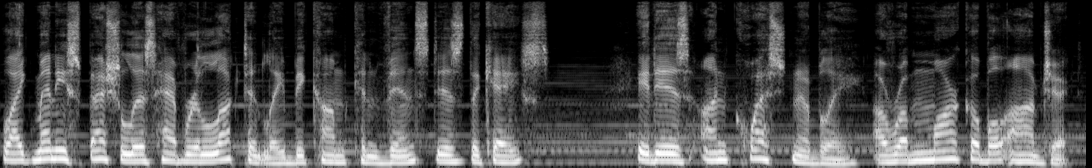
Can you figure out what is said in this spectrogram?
Like many specialists have reluctantly become convinced is the case? It is unquestionably a remarkable object,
